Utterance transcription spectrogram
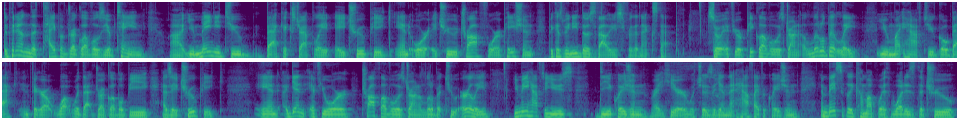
Depending on the type of drug levels you obtain, uh, you may need to back extrapolate a true peak and or a true trough for a patient because we need those values for the next step. So if your peak level was drawn a little bit late, you might have to go back and figure out what would that drug level be as a true peak. And again, if your trough level was drawn a little bit too early, you may have to use the equation right here, which is again that half-life equation, and basically come up with what is the true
